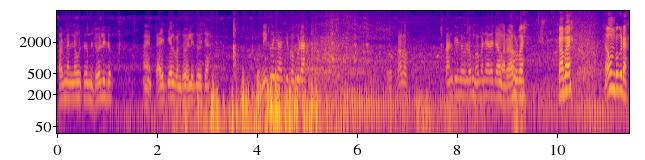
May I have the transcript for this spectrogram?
થર્મેલ લેવું તમે જોઈ લીધું અને ટાઈટેલ પણ જોઈ લીધું છે. તો નીકળી ગયા છીએ ભગુડા. તો ચાલો કન્ટિન્યુ લોગમાં બન્યા રહેજો રાહુલભાઈ. કા ભાઈ? જાઉં ભગુડા.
